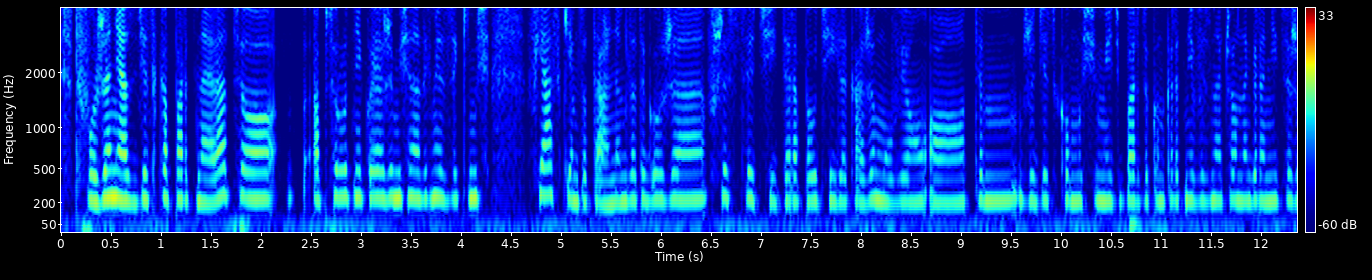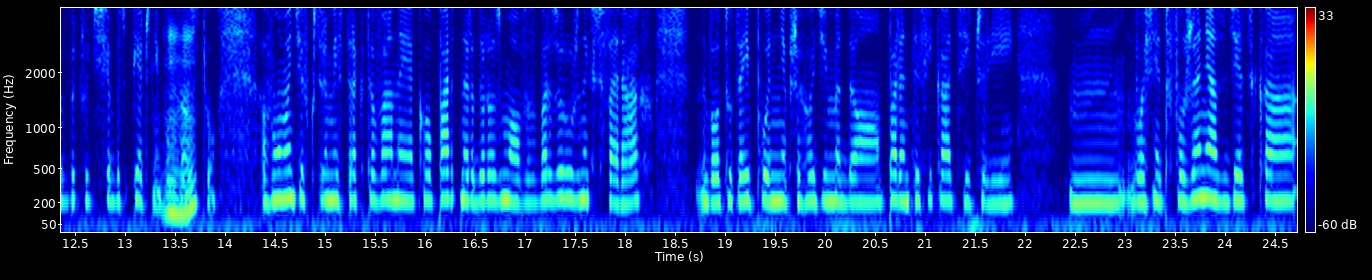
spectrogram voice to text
stworzenia z dziecka partnera, co absolutnie kojarzy mi się natychmiast z jakimś fiaskiem totalnym, dlatego że wszyscy ci terapeuci i lekarze mówią o tym, że dziecko musi mieć bardzo konkretnie wyznaczone granice, żeby czuć się bezpiecznie po Mhm. prostu. A w momencie, w którym jest traktowane jako partner do rozmowy w bardzo różnych sferach, bo tutaj płynnie przechodzimy do parentyfikacji, czyli właśnie tworzenia z dziecka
